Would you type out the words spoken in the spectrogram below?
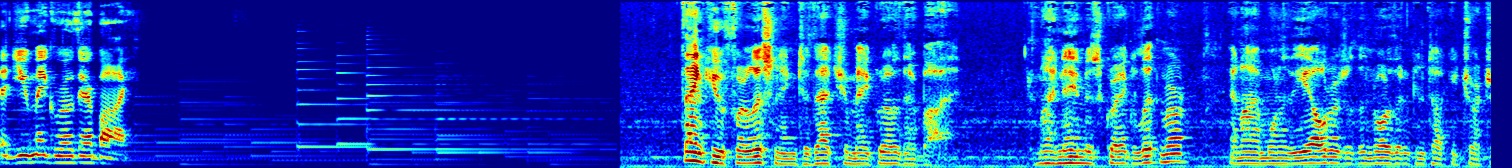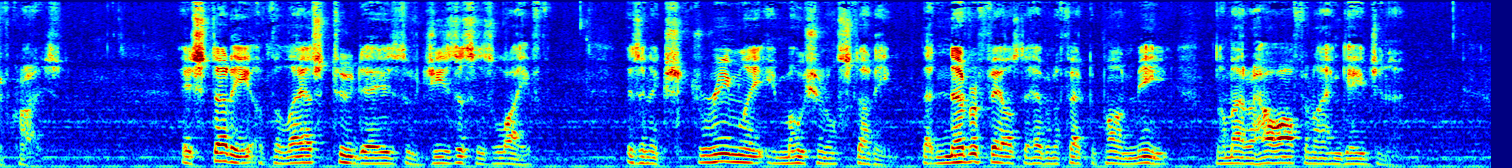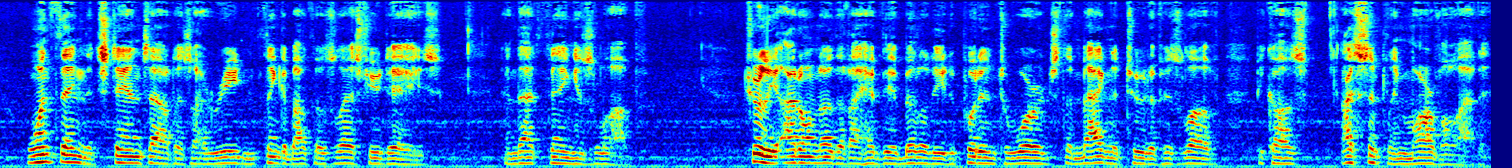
that you may grow thereby. Thank you for listening to That You May Grow Thereby. My name is Greg Litmer, and I am one of the elders of the Northern Kentucky Church of Christ. A study of the last two days of Jesus' life is an extremely emotional study that never fails to have an effect upon me, no matter how often I engage in it. One thing that stands out as I read and think about those last few days, and that thing is love. Truly, I don't know that I have the ability to put into words the magnitude of his love because I simply marvel at it.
